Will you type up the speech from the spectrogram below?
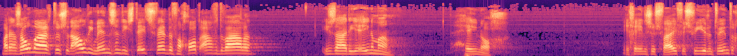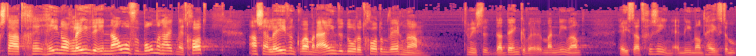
Maar dan zomaar tussen al die mensen die steeds verder van God afdwalen, is daar die ene man, Henoch. In Genesis 5, vers 24 staat: Henoch leefde in nauwe verbondenheid met God. Aan zijn leven kwam een einde doordat God hem wegnam. Tenminste, dat denken we, maar niemand heeft dat gezien. En niemand heeft hem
